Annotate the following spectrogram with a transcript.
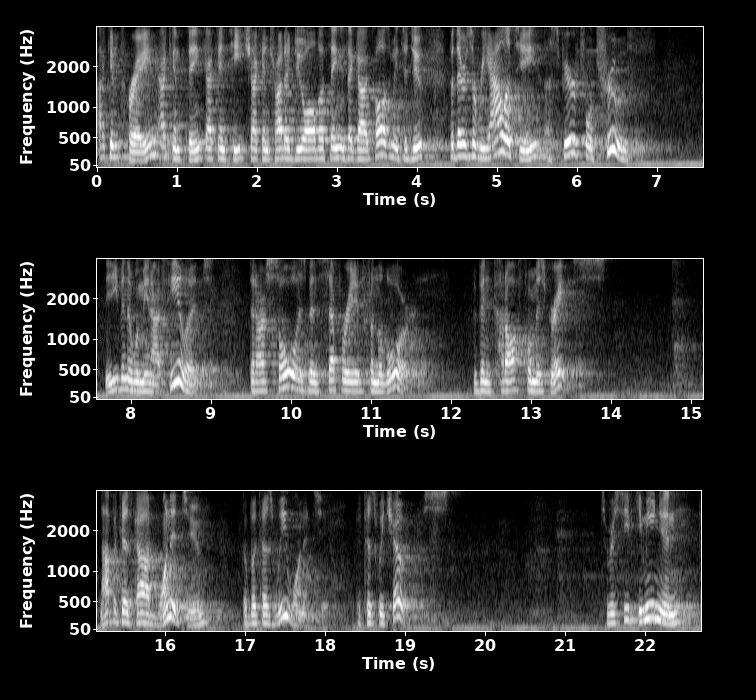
I can pray, I can think, I can teach, I can try to do all the things that God calls me to do, but there's a reality, a spiritual truth, that even though we may not feel it, that our soul has been separated from the Lord. We've been cut off from His grace. Not because God wanted to, but because we wanted to, because we chose. To receive communion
